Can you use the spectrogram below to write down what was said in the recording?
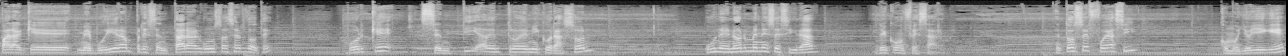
para que me pudieran presentar a algún sacerdote porque sentía dentro de mi corazón una enorme necesidad de confesarme. Entonces fue así como yo llegué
